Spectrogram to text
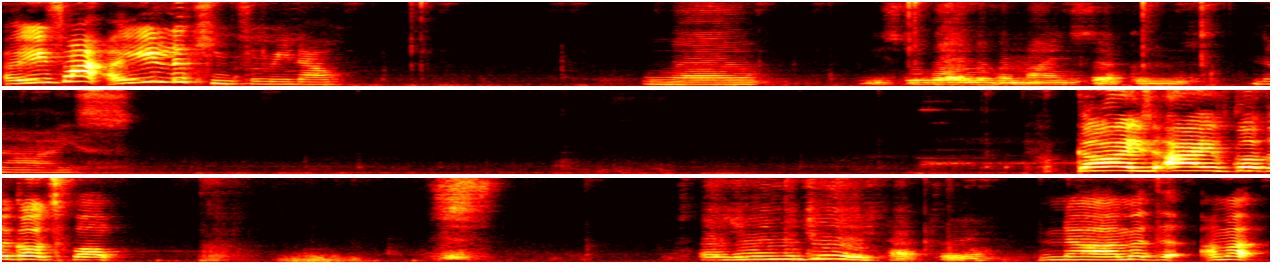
Are you fi- Are you looking for me now? No. You still got 11 9 seconds. Nice. Guys, I have got the god spot. Are you in the jewelry factory? No, I'm at the. I'm at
